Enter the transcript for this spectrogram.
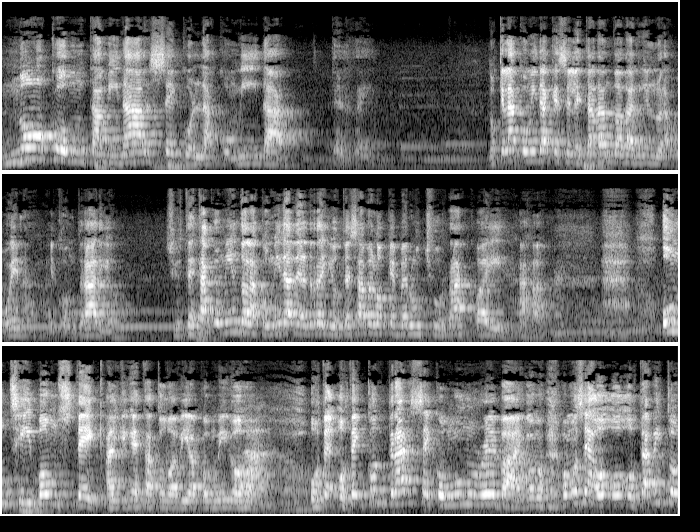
no contaminarse con la comida del rey. No que la comida que se le está dando a Daniel no era buena, al contrario. Si usted está comiendo la comida del rey, usted sabe lo que es ver un churrasco ahí. un T-bone steak. ¿Alguien está todavía conmigo? Usted, usted encontrarse con un ribeye, como, sea, o, usted ha visto,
